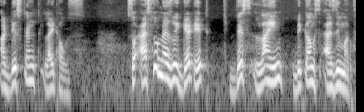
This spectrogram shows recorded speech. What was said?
a distant lighthouse. So as soon as we get it, this line becomes azimuth.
